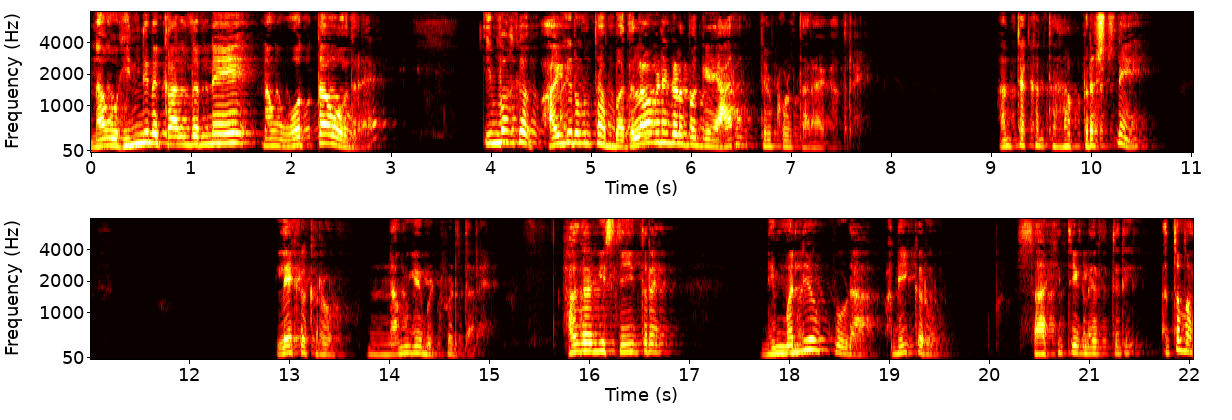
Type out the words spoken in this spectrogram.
ನಾವು ಹಿಂದಿನ ಕಾಲದನ್ನೇ ನಾವು ಓದ್ತಾ ಹೋದರೆ ಇವಾಗ ಆಗಿರುವಂತಹ ಬದಲಾವಣೆಗಳ ಬಗ್ಗೆ ಯಾರು ತಿಳ್ಕೊಳ್ತಾರೆ ಹಾಗಾದರೆ? ಅಂತಕ್ಕಂತಹ ಪ್ರಶ್ನೆ ಲೇಖಕರು ನಮಗೆ ಬಿಟ್ಬಿಡ್ತಾರೆ. ಹಾಗಾಗಿ ಸ್ನೇಹಿತರೆ, ನಿಮ್ಮಲ್ಲಿಯೂ ಕೂಡ ಅನೇಕರು ಸಾಹಿತಿಗಳಿರ್ತೀರಿ ಅಥವಾ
